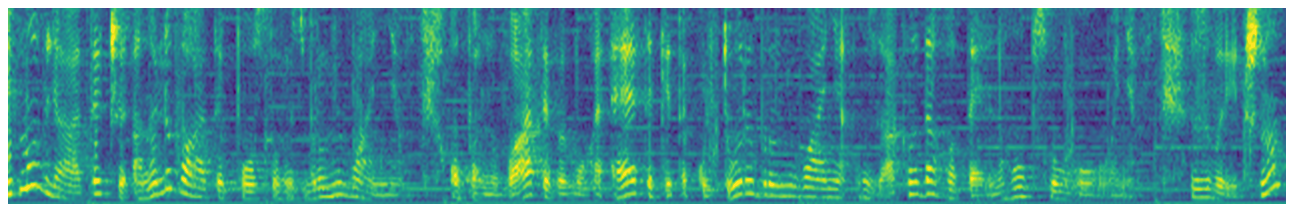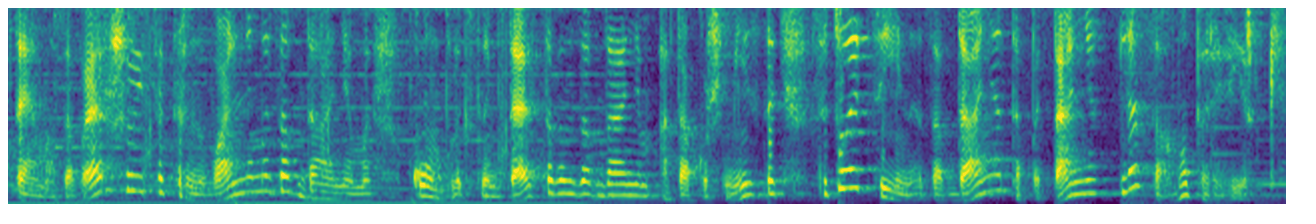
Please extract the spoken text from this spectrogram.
відмовляти чи анулювати послуги з бронювання, опанувати вимоги етики та культури бронювання у закладах готельного обслуговування. Звично тема завершується тренувальними завданнями, комплексним тестовим завданням, а також містить ситуаційне завдання та питання для самоперевірки.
